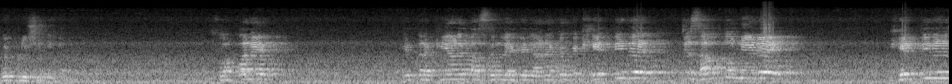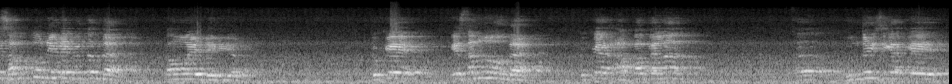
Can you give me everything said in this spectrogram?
ਕੋਈ ਪੋਲੂਸ਼ਨ ਨਹੀਂ ਕਰਦਾ। ਸੋ ਆਪਾਂ ਨੇ ਕਿ ਤਰੱਕੀਆਂ ਵਾਲੇ ਪਾਸੇ ਨੂੰ ਲੈ ਕੇ ਜਾਣਾ ਕਿਉਂਕਿ ਖੇਤੀ ਦੇ ਜੇ ਸਭ ਤੋਂ ਨੇੜੇ, ਖੇਤੀ ਦੇ ਸਭ ਤੋਂ ਨੇੜੇ ਕੋਈ ਧੰਦਾ ਤਾਂ ਉਹ ਇਹ ਡੇਰੀ ਆ। ਕਿਉਂਕਿ ਇਹ ਸਾਨੂੰ ਆਉਂਦਾ ਕਿਉਂਕਿ ਆਪਾਂ ਪਹਿਲਾਂ ਹੁੰਦਾ ਹੀ ਸੀਗਾ ਕਿ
